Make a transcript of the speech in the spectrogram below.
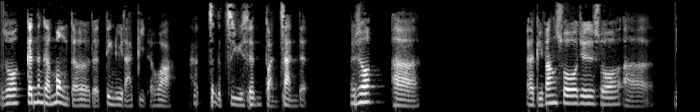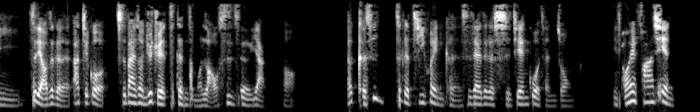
我说跟那个孟德尔的定律来比的话。”这个治愈是很短暂的，就是说，呃，呃，比方说，就是说，呃，你治疗这个人啊，结果失败的时候，你就觉得这个人怎么老是这样哦？而可是这个机会，你可能是在这个时间过程中，你才会发现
